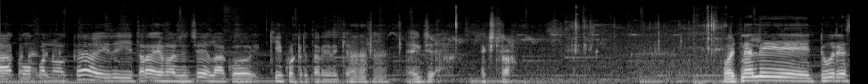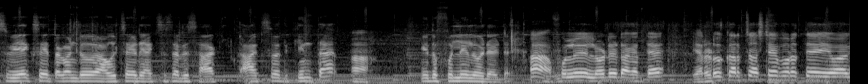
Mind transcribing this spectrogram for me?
ಲಾಕ್ ಓಪನ್ ಇದು ಈ ಥರ ಎಮರ್ಜೆನ್ಸಿ ಲಾಕ್ ಕೀ ಕೊಟ್ಟಿರ್ತಾರೆ ಇದಕ್ಕೆ. ಎಕ್ಸ್ಟ್ರಾ ಒಟ್ಟಿನಲ್ಲಿ tour S V X I ತಗೊಂಡು ಔಟ್ಸೈಡ್ ಆಕ್ಸೆಸರೀಸ್ ಹಾಕ್ ಹಾಕ್ಸೋದಕ್ಕಿಂತ ಹಾಂ. ಇದು ಫುಲ್ಲಿ ಲೋಡೆಡ್ ಹಾ ಫುಲ್ ಲೋಡೆಡ್ ಆಗುತ್ತೆ. ಎರಡು ಖರ್ಚು ಅಷ್ಟೇ ಬರುತ್ತೆ. ಇವಾಗ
